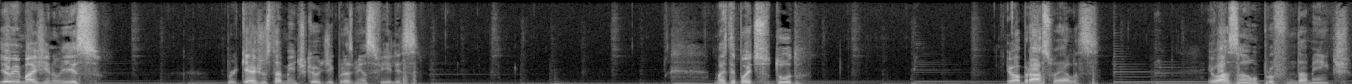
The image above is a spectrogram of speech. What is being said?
Eu imagino isso porque é justamente o que eu digo para as minhas filhas. Mas depois disso tudo, eu abraço elas. Eu as amo profundamente.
